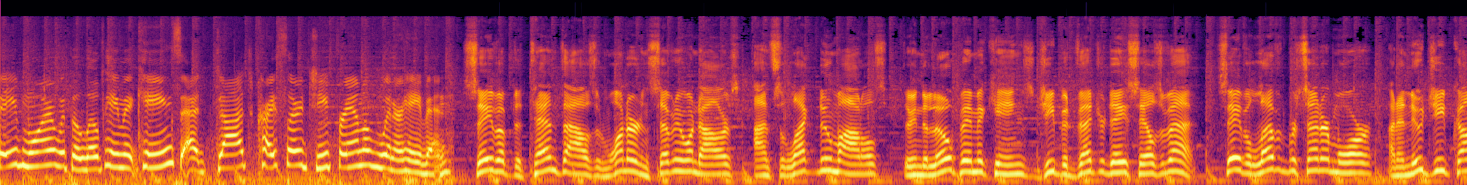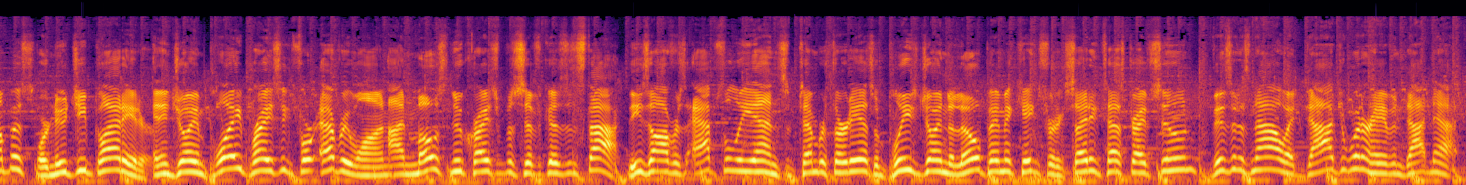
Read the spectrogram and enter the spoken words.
Save more with the low payment kings at Dodge Chrysler Jeep Ram of Winter Haven. Save up to $10,171 on select new models during the Low Payment Kings Jeep Adventure Day sales event. Save 11% or more on a new Jeep Compass or new Jeep Gladiator and enjoy employee pricing for everyone on most new Chrysler Pacificas in stock. These offers absolutely end September 30th, so please join the Low Payment Kings for an exciting test drive soon. Visit us now at DodgeWinterhaven.net.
